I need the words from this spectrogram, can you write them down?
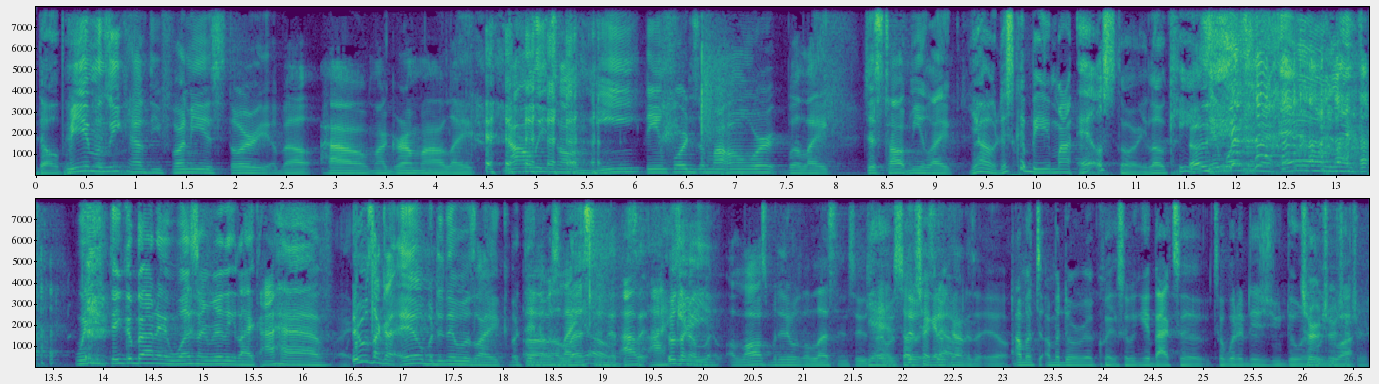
Dope. me and. Malik have the funniest story about how my grandma like not only taught me the importance of my own work, but like just taught me like Yo, this could be my L story, low key. It wasn't an L. Like when you think about it, it wasn't really like I have. it was like an L, but then it was like But then it uh, was a like, lesson. yo, the I- I it was like a, a loss, but then it was a lesson too. Yeah, so it was so still, check it out. count as an L. I'm gonna I'm gonna do it real quick so we can get back to to what it is you do and Sure, who sure, you sure, are. sure.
